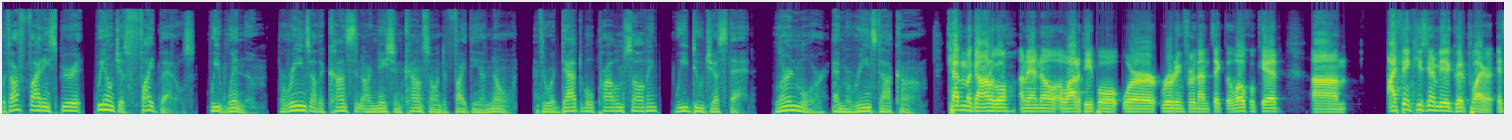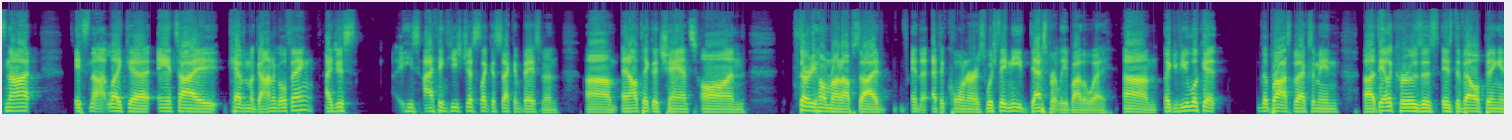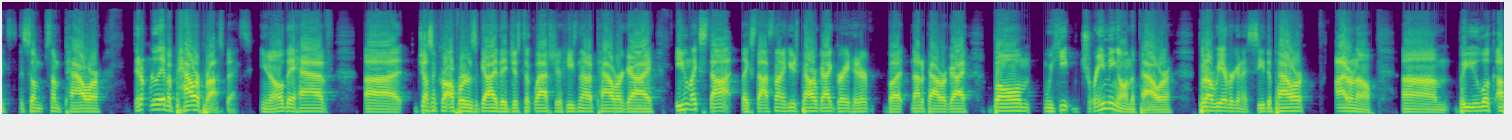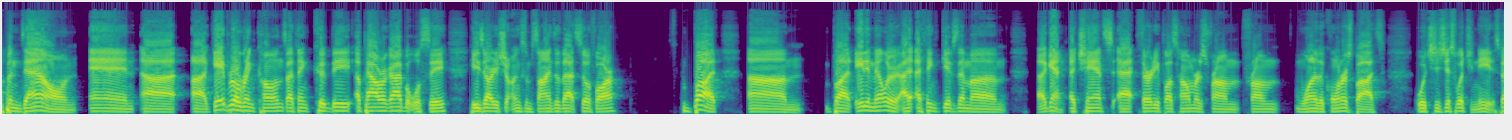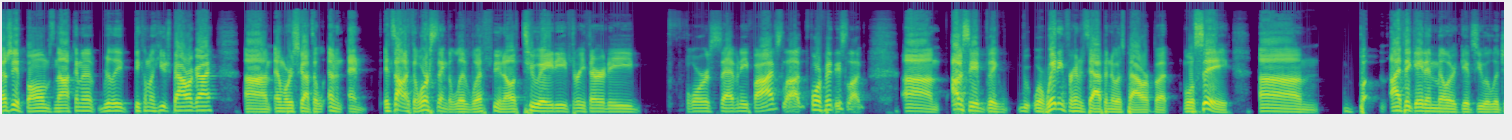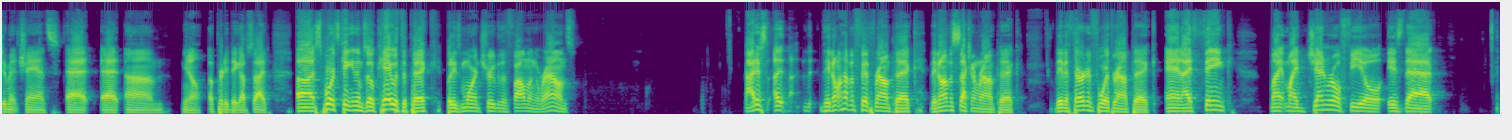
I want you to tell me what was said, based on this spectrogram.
With our fighting spirit, we don't just fight battles, we win them. Marines are the constant our nation counts on to fight the unknown. And through adaptable problem solving, we do just that. Learn more at marines.com. Kevin McGonigal. I mean, I know a lot of people were rooting for them to take the local kid. Um, I think he's going to be a good player. It's not. It's not like a anti Kevin McGonigal thing. I just he's. I think he's just like a second baseman. Um, and I'll take the chance on 30 home run upside at the, at the corners, which they need desperately, by the way. Um, like if you look at the prospects, I mean, uh, De La Cruz is, is developing some, some power. They don't really have a power prospect. You know, they have uh, Justin Crawford is a guy they just took last year. He's not a power guy. Even like Stott, like Stott's not a huge power guy, great hitter, but not a power guy. Bohm, we keep dreaming on the power, but are we ever going to see the power? I don't know. Um, but you look up and down, and uh, uh, Gabriel Rincones, I think, could be a power guy, but we'll see. He's already showing some signs of that so far. But um, but Aidan Miller, I, I think, gives them um, again a chance at 30 plus homers from from one of the corner spots, which is just what you need, especially if Bohm's not going to really become a huge power guy. Um, and we're just got to and, and it's not like the worst thing to live with, you know, 280, 330, 475 slug, 450 slug. Um, obviously, big, we're waiting for him to tap into his power, but we'll see. Um, but I think Aidan Miller gives you a legitimate chance at at um, you know, a pretty big upside. Uh, Sports Kingdom's okay with the pick, but he's more intrigued with the following rounds. I just, I, they don't have a fifth round pick. They don't have a second round pick. They have a third and fourth round pick. And I think my, my general feel is that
